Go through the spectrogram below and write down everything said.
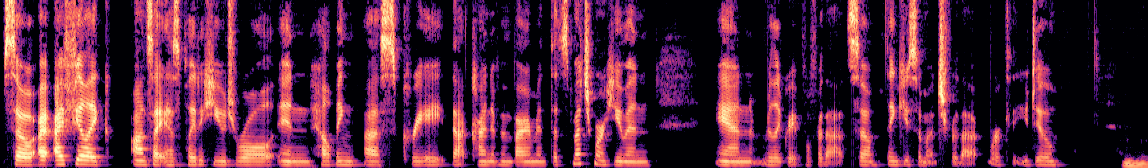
So I, I feel like onsite has played a huge role in helping us create that kind of environment that's much more human and really grateful for that. So thank you so much for that work that you do. Mm-hmm.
